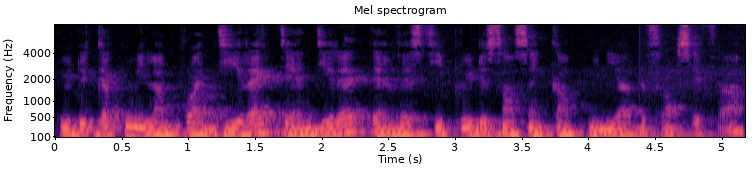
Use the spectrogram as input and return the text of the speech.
plus de 4000 emplois directs et indirects et investi plus de 150 milliards de francs CFA.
